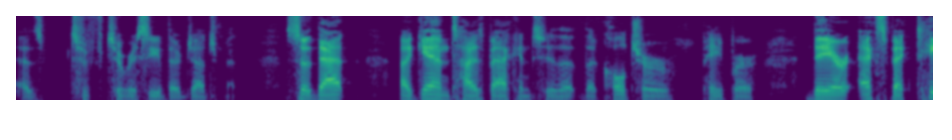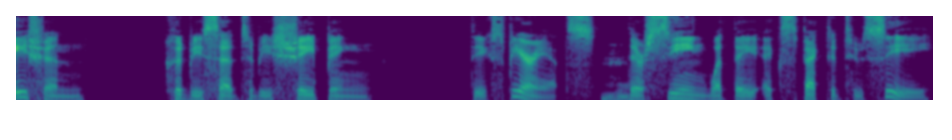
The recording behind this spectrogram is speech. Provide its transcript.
as to, to receive their judgment. So that again ties back into the, the culture paper. Their expectation could be said to be shaping the experience. Mm-hmm. They're seeing what they expected to see,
